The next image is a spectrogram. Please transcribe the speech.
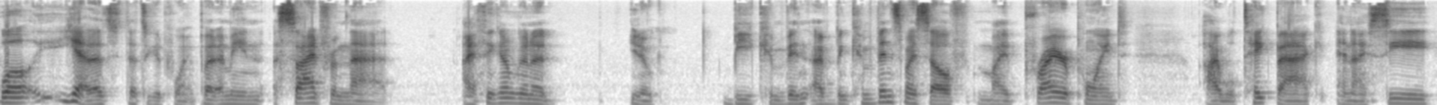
Well, yeah, that's that's a good point. But I mean, aside from that, I think I'm gonna, you know, be convinced. I've been convinced myself. My prior point, I will take back, and I see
